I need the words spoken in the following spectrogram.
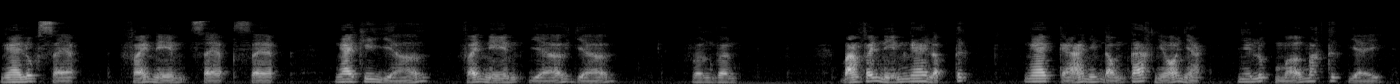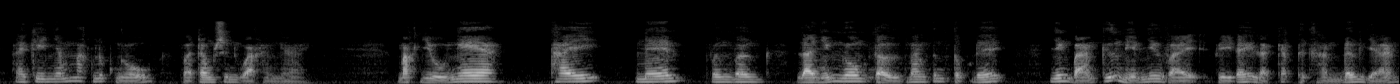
Ngay lúc xẹp, phải niệm xẹp xẹp. Ngay khi dở, phải niệm dở dở, vân vân. Bạn phải niệm ngay lập tức, ngay cả những động tác nhỏ nhặt như lúc mở mắt thức dậy hay khi nhắm mắt lúc ngủ và trong sinh hoạt hàng ngày. Mặc dù nghe, thấy, nếm, vân vân là những ngôn từ mang tính tục đế, nhưng bạn cứ niệm như vậy vì đây là cách thực hành đơn giản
